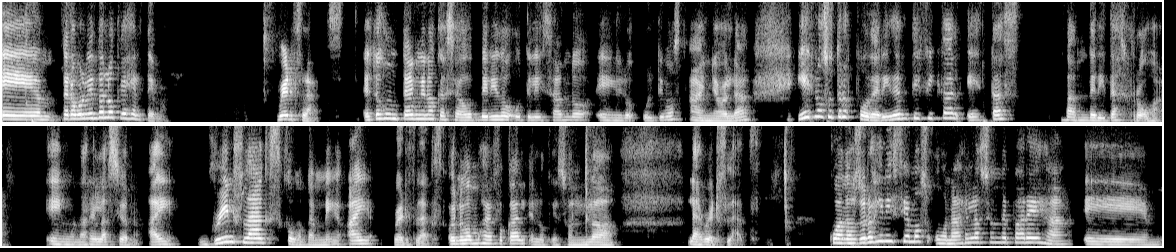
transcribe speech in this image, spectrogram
Em, pero volviendo a lo que es el tema, red flags. Esto es un término que se ha venido utilizando en los últimos años, ¿verdad? Y es nosotros poder identificar estas banderitas rojas en una relación. Hay green flags como también hay red flags. Hoy nos vamos a enfocar en lo que son las red flags. Cuando nosotros iniciamos una relación de pareja, eh,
